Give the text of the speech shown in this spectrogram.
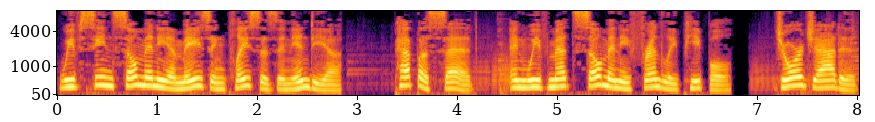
we've seen so many amazing places in India, Peppa said, and we've met so many friendly people. George added.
